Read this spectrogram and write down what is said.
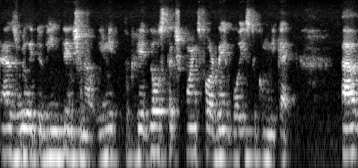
has really to be intentional. You need to create those touch points for the employees to communicate. Uh,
